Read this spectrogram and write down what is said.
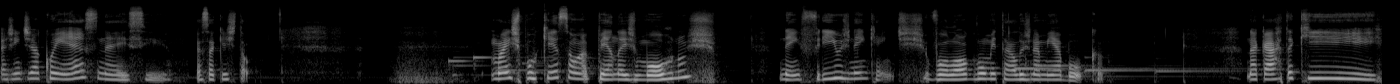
A gente já conhece né, esse, essa questão. Mas por que são apenas mornos? Nem frios nem quentes. Vou logo vomitá-los na minha boca. Na carta que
